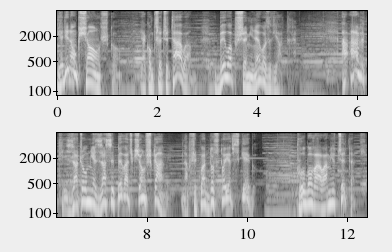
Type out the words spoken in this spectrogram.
Jedyną książką, jaką przeczytałam, było Przeminęło z wiatrem. A Arti zaczął mnie zasypywać książkami, na przykład Dostojewskiego. Próbowałam je czytać.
